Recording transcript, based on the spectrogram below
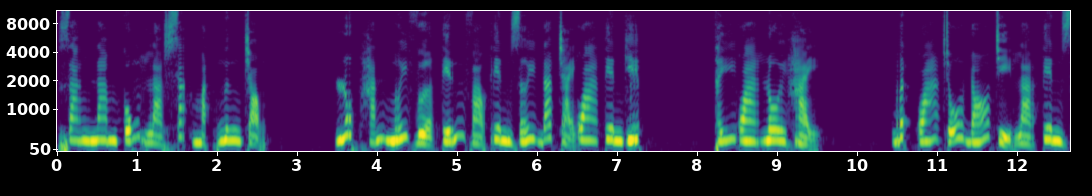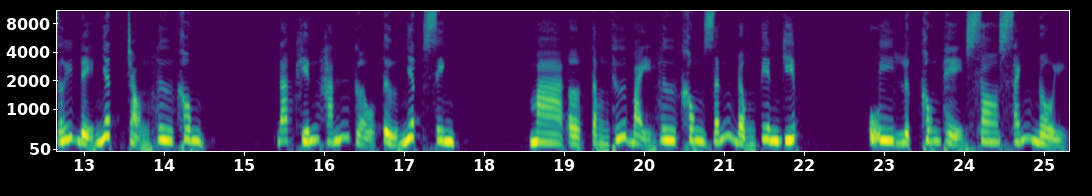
Giang Nam cũng là sắc mặt ngưng trọng. Lúc hắn mới vừa tiến vào tiên giới đã trải qua tiên kiếp. Thấy qua lôi hải. Bất quá chỗ đó chỉ là tiên giới đệ nhất trọng hư không. Đã khiến hắn cẩu tử nhất sinh. Mà ở tầng thứ bảy hư không dẫn động tiên kiếp uy lực không thể so sánh nổi.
